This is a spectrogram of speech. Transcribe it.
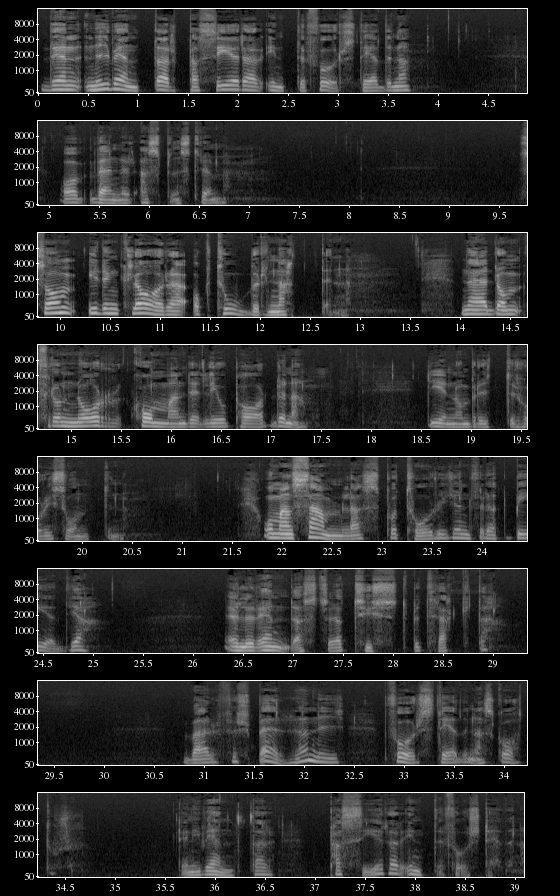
Den ni väntar passerar inte förstäderna av Werner Aspenström. Som i den klara oktobernatten när de från norr kommande leoparderna genombryter horisonten och man samlas på torgen för att bedja eller endast för att tyst betrakta. Varför spärrar ni förstädernas gator? Det ni väntar passerar inte förstäderna.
